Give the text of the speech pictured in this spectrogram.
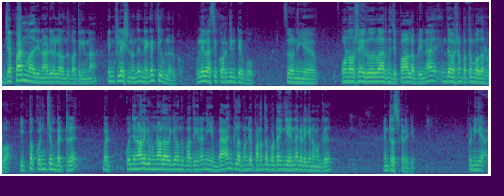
ஜப்பான் மாதிரி நாடுகளில் வந்து பார்த்திங்கன்னா இன்ஃப்ளேஷன் வந்து நெகட்டிவில் இருக்கும். விலைவாசி குறைஞ்சிக்கிட்டே போகும். ஸோ நீங்கள் போன வருஷம் இருபது ரூபா இருந்துச்சு பால் அப்படின்னா இந்த வருஷம் பத்தொம்பது ரூபா. இப்போ கொஞ்சம் பெட்ரு பட் கொஞ்ச நாளைக்கு முன்னால் வரைக்கும் வந்து பார்த்தீங்கன்னா நீங்கள் பேங்க்கில் கொண்டு பணத்தை போட்டால் இங்கே என்ன கிடைக்கும் நமக்கு? இன்ட்ரெஸ்ட் கிடைக்கும். இப்போ நீங்கள்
